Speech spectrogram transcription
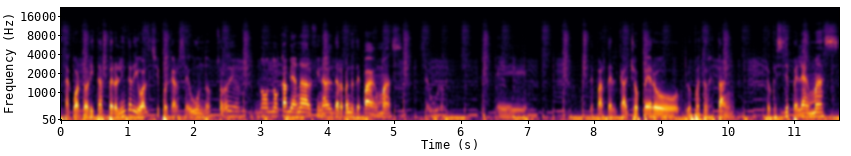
está cuarto ahorita, pero el Inter igual sí puede quedar segundo. Solo digo, no, no cambia nada al final, de repente te pagan más, seguro, eh, de parte del calcio, pero los puestos están. Lo que sí se pelean más,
